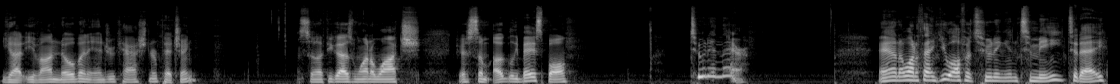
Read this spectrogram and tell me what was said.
You got Ivan Nova and Andrew Cashner pitching. So if you guys want to watch just some ugly baseball, tune in there. And I want to thank you all for tuning in to me today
